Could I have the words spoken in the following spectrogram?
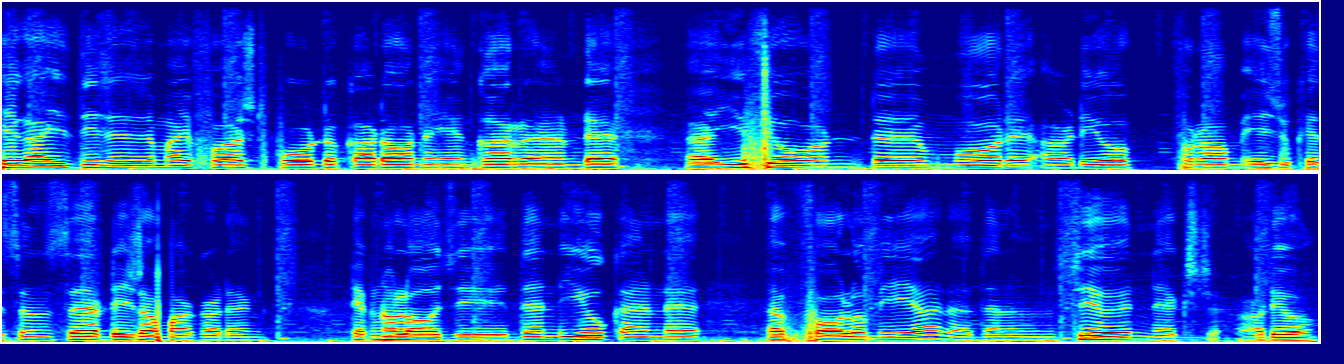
Hey guys, this is my first podcast on Anchor, and uh, if you want uh, more audio from education, uh, digital marketing, technology, then you can uh, follow me here. Then see you in next audio.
